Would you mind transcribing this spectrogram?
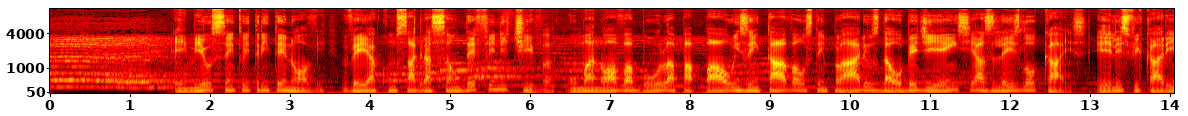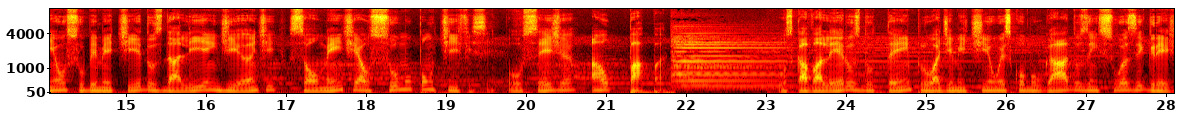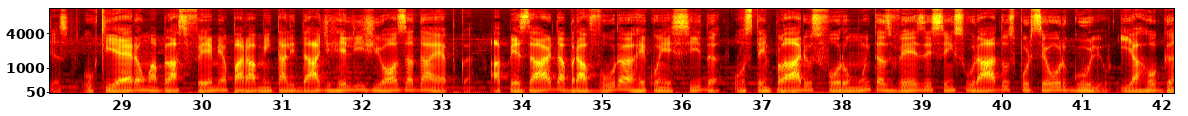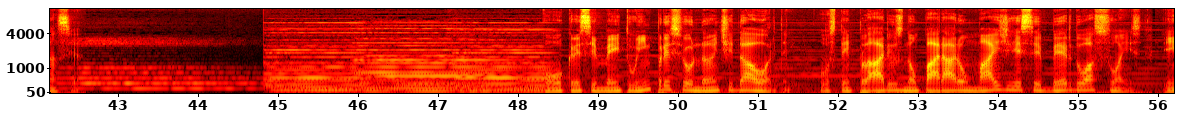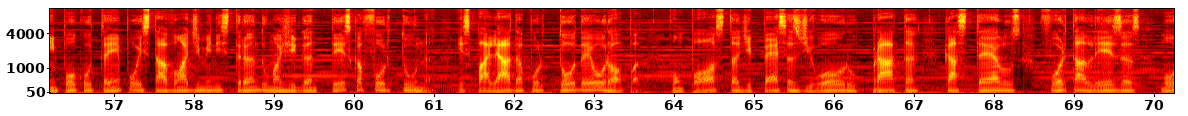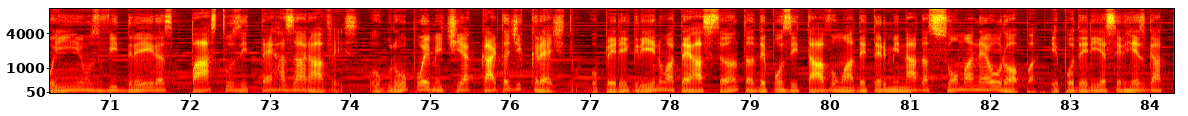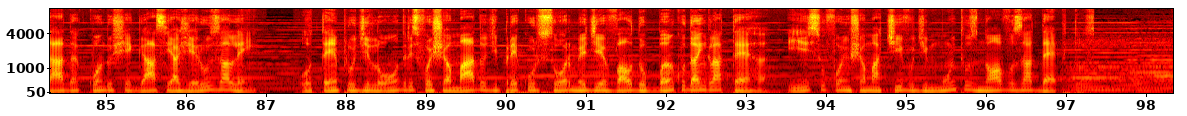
Em 1139 veio a consagração definitiva. Uma nova bula papal isentava os templários da obediência às leis locais. Eles ficariam submetidos dali em diante somente ao sumo pontífice, ou seja, ao Papa. Os cavaleiros do templo admitiam excomulgados em suas igrejas, o que era uma blasfêmia para a mentalidade religiosa da época. Apesar da bravura reconhecida, os templários foram muitas vezes censurados por seu orgulho e arrogância. Com o crescimento impressionante da ordem, os templários não pararam mais de receber doações e em pouco tempo estavam administrando uma gigantesca fortuna, espalhada por toda a Europa, composta de peças de ouro, prata, castelos, fortalezas, moinhos, vidreiras, pastos e terras aráveis. O grupo emitia carta de crédito. O peregrino à Terra Santa depositava uma determinada soma na Europa e poderia ser resgatada quando chegasse a Jerusalém. O Templo de Londres foi chamado de precursor medieval do Banco da Inglaterra, e isso foi um chamativo de muitos novos adeptos.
